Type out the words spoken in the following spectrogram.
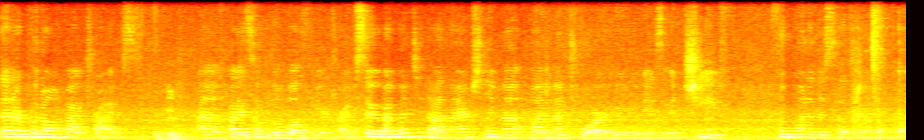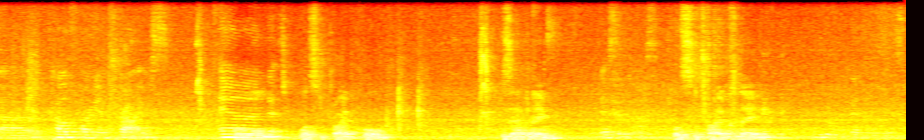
that are put on by tribes. Okay. um, by some of the wealthier tribes. So I went to that and I actually met my mentor who is a chief for one of the southern uh, California tribes. Called. And What's the tribe called? Does it have a name? yes, it does. What's the tribe's name? Then it is-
